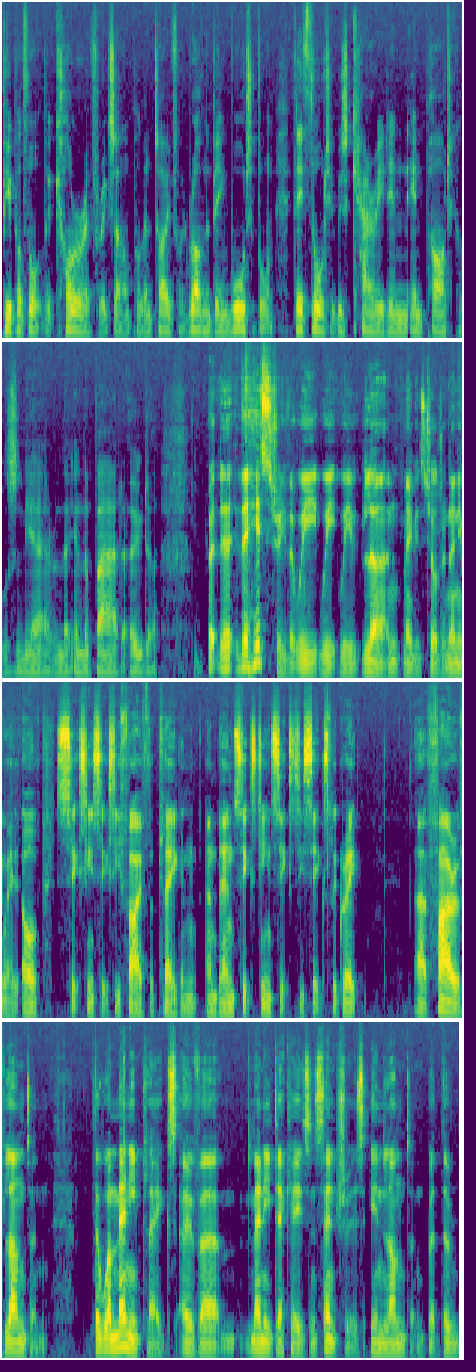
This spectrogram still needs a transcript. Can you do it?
people thought that cholera, for example, and typhoid, rather than being waterborne, they thought it was carried in, in particles in the air and the, in the bad odour. But the, the history that we, we, we learn, maybe as children anyway, of 1665, the plague, and, and then 1666, the Great uh, Fire of London, there were many plagues over many decades and centuries in London, but the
